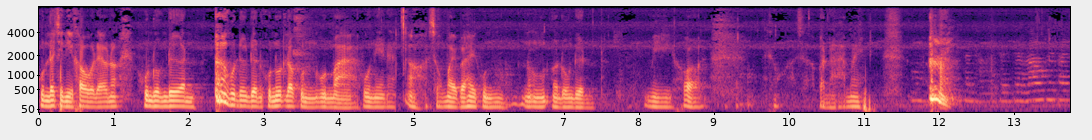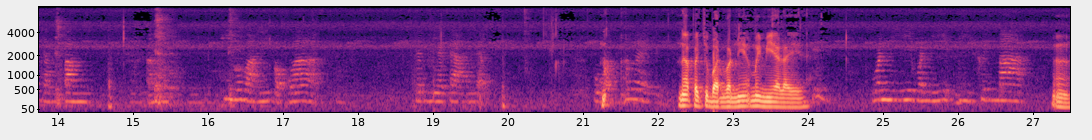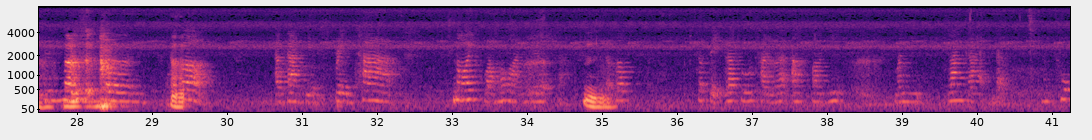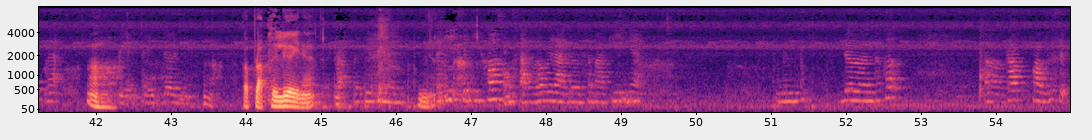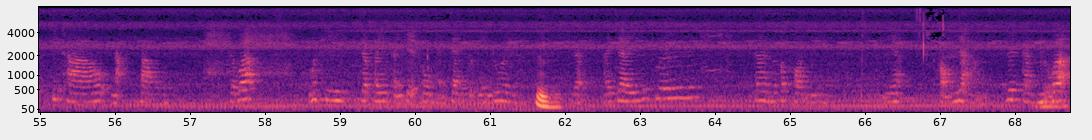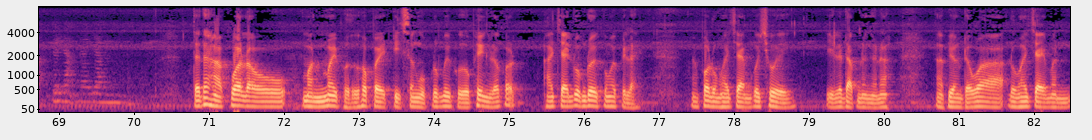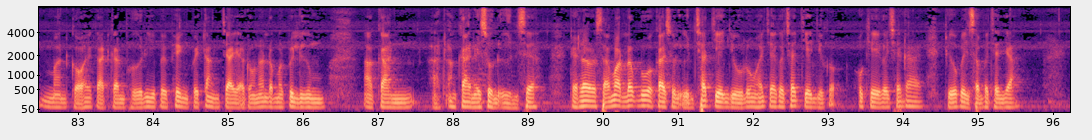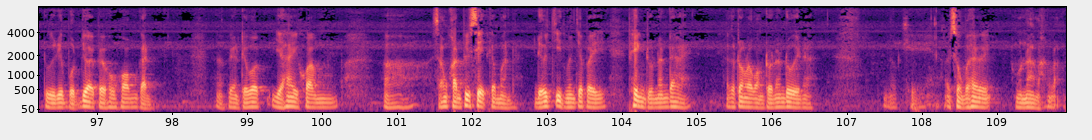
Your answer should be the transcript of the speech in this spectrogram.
คุณรัชนีเข้าแล้วเนาะคุณดวงเดือน คุณดวงเดือนคุณนุชแล้วคุณบุญมาพวกนี้นะอ้าวส่งไม้ไปให้คุณดวงเดือน มีข้อปัญหาไหมจะเล่าให้ท่านจำฟังที่เมื่อวานนี้บอกว่า จะมีอาการแบบปวดเมื่อยณปัจจุบันวันนี้ไม่มีอะไร วันนี้วันนี้ดีขึ้นมากอ่ารู้สึกเพลินแล้วก็อาการเปลี่ยนเปลี่ยนท่า น้อยกว่าเมื่อวานเยอะค่ะแล้วก็สติรับรู้ทันว่าอะตอนนี้มันร่างกายแบบมันทุกข์แล้วเปลี่ยนไปเดินก็ปรับเรื่อยๆนะปรับไปเรื่อยๆแต่ที่จะมีข้อสงสัยว่าเวลาเดินสมาธิเนี่ยมันเดินแล้วก็รับความรู้สึกที่เท้าหนักเบาแต่ว่าบางทีจะไปสังเกตลมหายใจตัวเองด้วยแบบหาย ใจลึกๆได้แล้วก็พอดี เนี่ยสองอย่างด้วยกันหรือว่าจะอย่างใดอย่างแต่ถ้าหากว่าเรามันไม่เผลอเข้าไปติดสงบหรือไม่เผลอเพ่ง แล้วก็หายใจร่วมด้วยก็ไม่เป็นไรเพราะลมหายใจมันก็ช่วยอีกระดับหนึ่งนะเพียงแต่ว่าลมหายใจมันมันก่อให้เกิดการเผลอที่ไปเพ่งไปตั้งใจเอาตรงนั้นเรามันไปลืมอาการอาการในส่วนอื่นเสีย แต่ถ้าเราสามารถรับรู้อาการส่วนอื่น ชัดเจนอยู่ลมหายใจก็ชัดเจนอยู่ก็โอเคก็ใช้ได้ ถือว่าเป็นสัมปชัญญะดูในบทย่อยไปพร้อมๆกันเพียงแต่ว่าอย่าให้ความสำคัญพิเศษกับมัน เดี๋ยวจิตมันจะไปเพ่งตรงนั้นได้ ก็ต้องระวังตรงนั้นด้วยนะ โอเคส่งไปให้มันนั่งข้างหลัง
